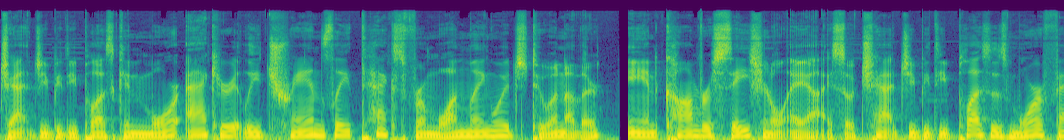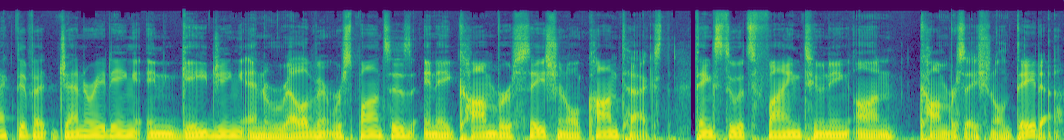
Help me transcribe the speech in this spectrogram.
ChatGPT Plus can more accurately translate text from one language to another. And conversational AI, so ChatGPT Plus is more effective at generating engaging and relevant responses in a conversational context, thanks to its fine tuning on conversational data.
